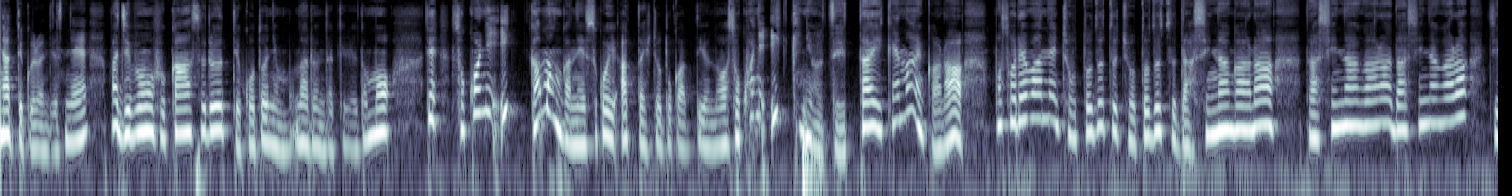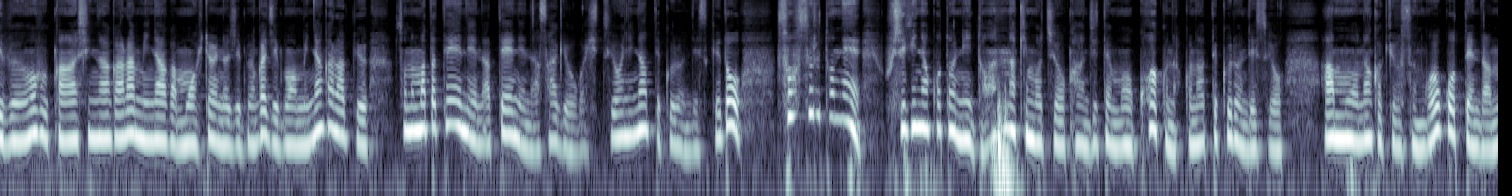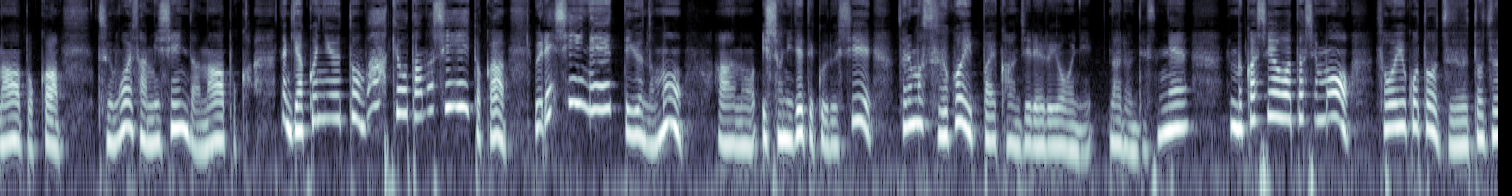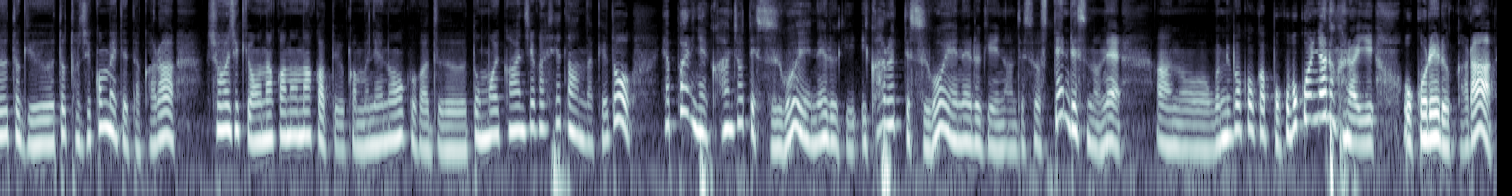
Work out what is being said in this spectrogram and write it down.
なってくるんですね。まあ自分を俯瞰するっていうことにもなるんだけれども、で、そこに我慢がね、すごいあった人とかっていうのは、そこに一気には絶対いけないから、もうそれはね、ちょっとずつちょっとずつ出しながら、出しながら、出しながら、自分を俯瞰しながら、見なが、もう一人の自分が自分を見ながらっていう、そのまた丁寧な丁寧な作業が必要になってくるんですけど、そうするとね、不思議なことにどんな気持ちを感じても怖くなくなってくるんですよ。あ、もうなんか今日すんごい怒ってんだなとか、すごい寂しいんだなとか、逆に言うと、わあ、今日楽しいとか、嬉しいねっていうのも、あの、一緒に出てくるし、それもすごいいっぱい感じれるようになるんですね。昔は私もそういうことをずっとずっとぎゅーっと閉じ込めてたから、正直お腹の中というか胸の奥がずっと重い感じがしてたんだけど、やっぱりね、感情ってすごいエネルギー、怒るってすごいエネルギーなんですよ。ステンレスのね、あの、ゴミ箱がボコボコになるくらい怒れるから、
